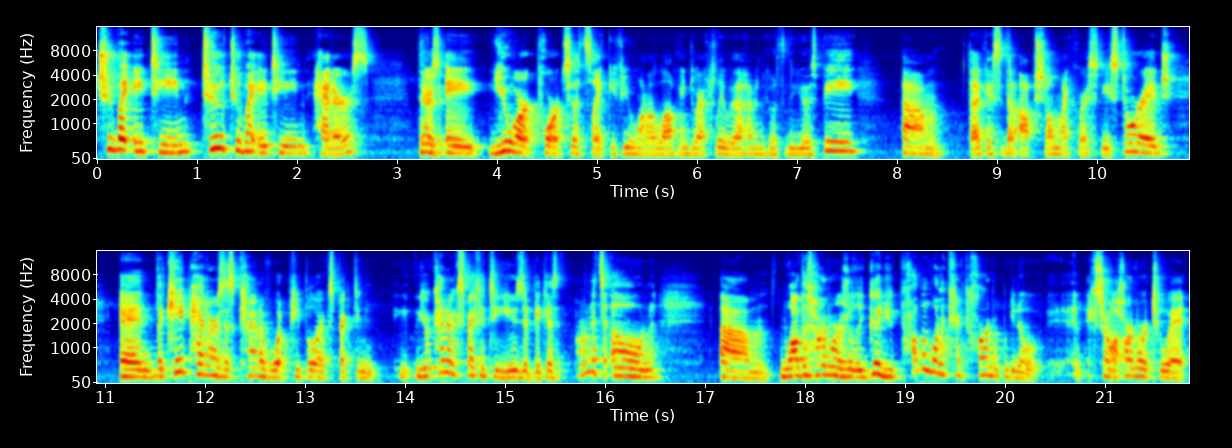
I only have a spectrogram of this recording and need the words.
2 by 18, two 2 by 18 headers. There's a UART port. So that's like if you want to log in directly without having to go through the USB. Um, like I said, that optional micro SD storage. And the CAPE headers is kind of what people are expecting. You're kind of expected to use it because on its own, um, while this hardware is really good, you probably want to connect hard, you know, external hardware to it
